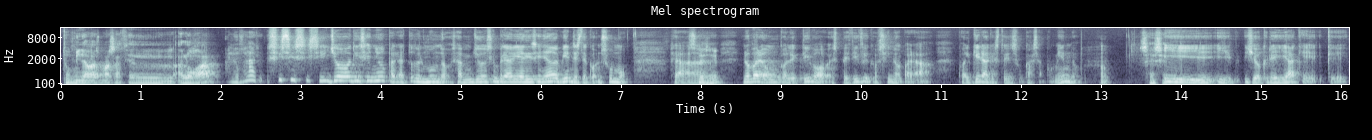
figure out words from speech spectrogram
tú mirabas más hacia el al hogar. Al hogar, sí, sí, sí, sí. Yo diseño para todo el mundo. O sea, yo siempre había diseñado bienes de consumo. O sea, Sí, sí. no para un colectivo específico, sino para cualquiera que esté en su casa comiendo. ¿no? Sí, sí. Y, y- yo creía que, que,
